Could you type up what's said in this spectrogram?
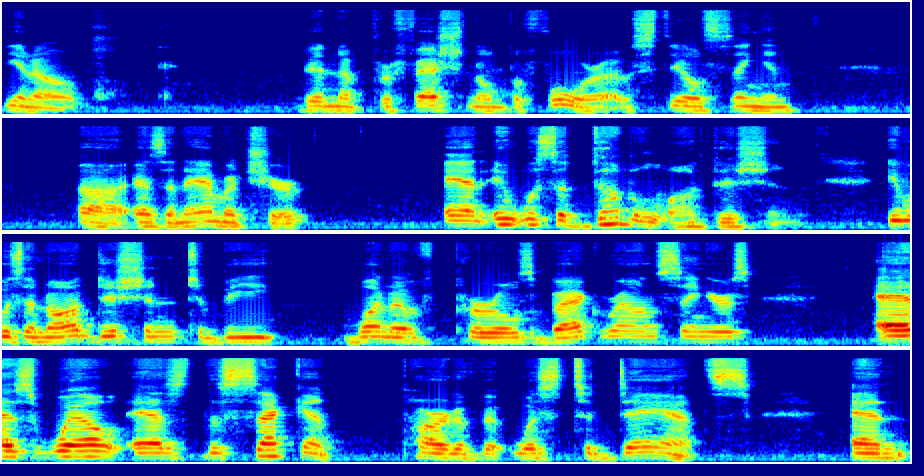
you know, been a professional before. I was still singing uh, as an amateur. And it was a double audition. It was an audition to be one of Pearl's background singers, as well as the second part of it was to dance. And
